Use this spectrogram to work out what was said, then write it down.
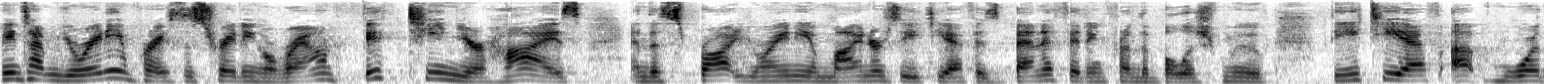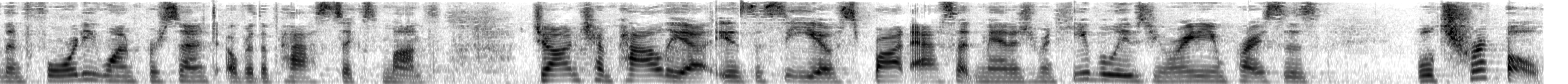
Meantime, uranium prices trading around 15 year highs, and the Sprott Uranium Miners ETF is benefiting from the bullish move. The ETF up more than 41% over the past six months. John Ciampaglia is the CEO of Sprott Asset Management. He believes uranium prices will triple.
